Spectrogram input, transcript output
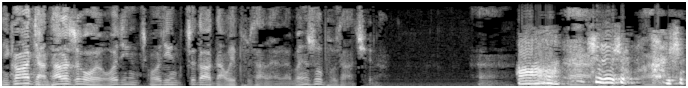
你刚刚讲他的时候，我我已经我已经知道哪位菩萨来了，文殊菩萨去了，嗯。啊，是是是是，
